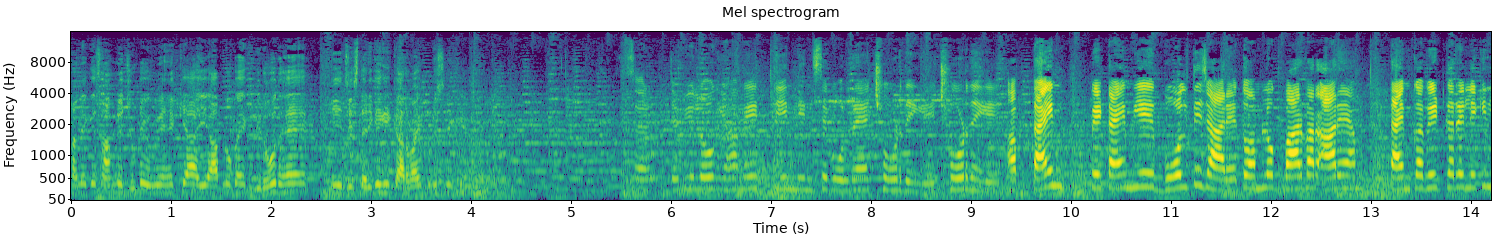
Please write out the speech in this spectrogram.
थाने के सामने जुटे हुए हैं। क्या ये आप लोग का एक विरोध है कि जिस तरीके की कार्रवाई पुलिस ने की सर जब ये लोग हमें तीन दिन से बोल रहे हैं छोड़ देंगे छोड़ देंगे। अब टाइम पे टाइम ये बोलते जा रहे हैं तो हम लोग बार बार आ रहे हैं हम टाइम का वेट कर रहे हैं लेकिन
